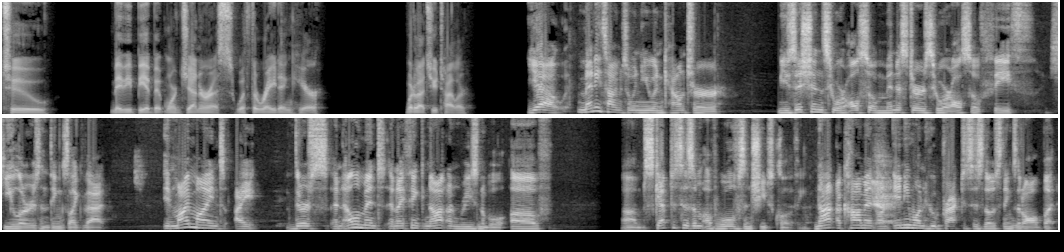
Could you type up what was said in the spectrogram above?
to maybe be a bit more generous with the rating here. What about you, Tyler? Yeah, many times when you encounter musicians who are also ministers, who are also faith healers and things like that, in my mind, I there's an element, and I think not unreasonable, of um, skepticism of wolves in sheep's clothing. Not a comment on anyone who practices those things at all, but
